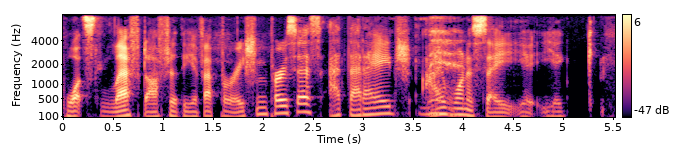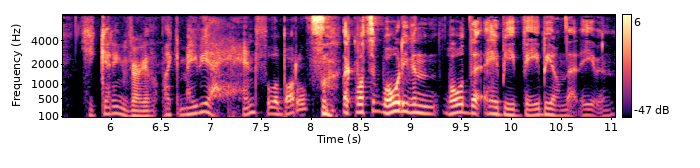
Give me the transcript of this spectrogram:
what's left after the evaporation process at that age. I want to say you, you you're getting very like maybe a handful of bottles. Like, what's what would even what would the ABV be on that even?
